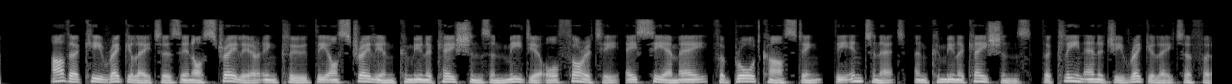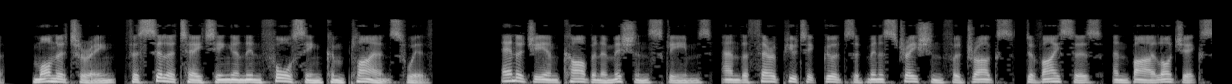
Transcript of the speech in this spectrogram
Other key regulators in Australia include the Australian Communications and Media Authority for broadcasting, the Internet, and communications, the Clean Energy Regulator for monitoring, facilitating and enforcing compliance with energy and carbon emissions schemes, and the Therapeutic Goods Administration for drugs, devices, and biologics,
